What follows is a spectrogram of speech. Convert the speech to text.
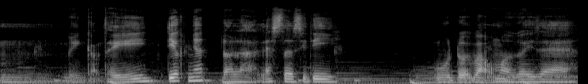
Um, mình cảm thấy tiếc nhất đó là Leicester City, một đội bóng mà gây ra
